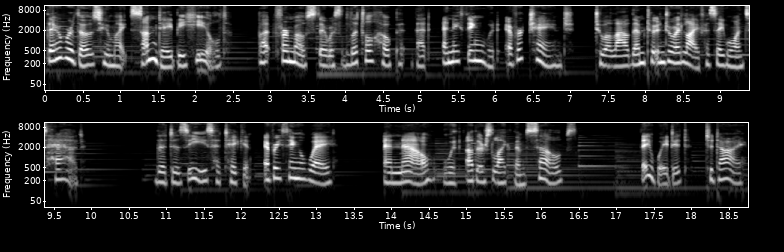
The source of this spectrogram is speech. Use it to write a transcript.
There were those who might someday be healed, but for most there was little hope that anything would ever change to allow them to enjoy life as they once had. The disease had taken everything away, and now, with others like themselves, they waited to die.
